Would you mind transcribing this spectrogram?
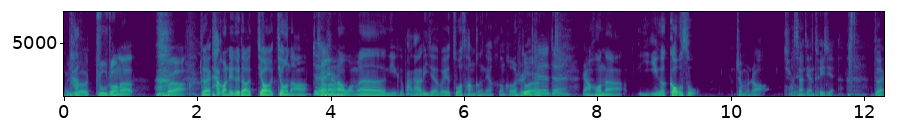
一个柱状的，对啊，对他管这个叫叫胶囊，但是呢，我们你把它理解为座舱更加更合适一对些。对对对，然后呢，以一个高速这么着向前推进。对，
